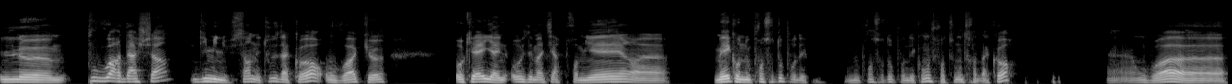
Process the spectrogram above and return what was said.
le pouvoir d'achat diminue. Ça, on est tous d'accord. On voit que, OK, il y a une hausse des matières premières, euh, mais qu'on nous prend surtout pour des cons. On nous prend surtout pour des cons. Je pense que tout le monde sera d'accord. Euh, on voit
